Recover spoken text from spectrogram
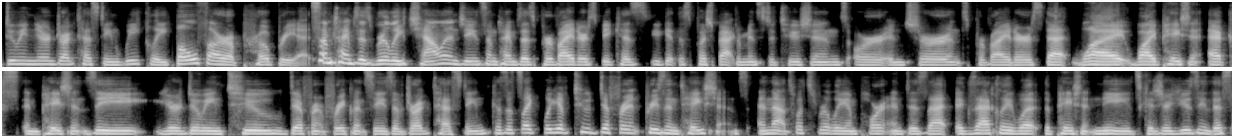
doing your drug testing weekly. Both are appropriate. Sometimes it's really challenging, sometimes as providers, because you get this pushback from institutions or insurance providers that why why patient X and patient Z you're doing two different frequencies of drug testing because it's like you have two different presentations and that's what's really important is that exactly what the patient needs because you're using this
